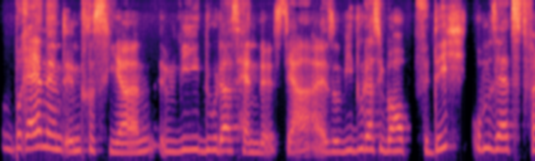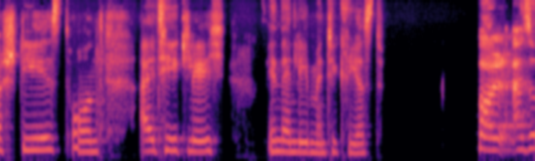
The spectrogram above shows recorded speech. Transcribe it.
brennend interessieren, wie du das handelst, ja? Also wie du das überhaupt für dich umsetzt, verstehst und alltäglich in dein Leben integrierst. Voll. Also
